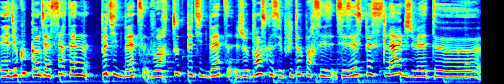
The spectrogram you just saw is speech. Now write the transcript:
Et du coup, quand il y a certaines petites bêtes, voire toutes petites bêtes, je pense que c'est plutôt par ces, espèces-là que je vais être euh,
